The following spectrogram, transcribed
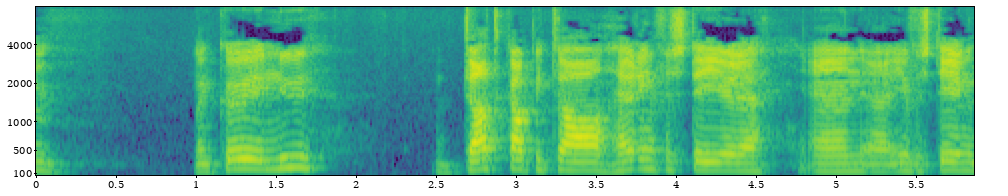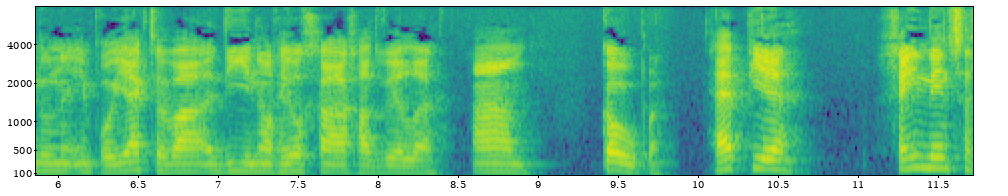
Um, dan kun je nu dat kapitaal herinvesteren en uh, investeringen doen in projecten waar, die je nog heel graag had willen aankopen. Heb je geen winsten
